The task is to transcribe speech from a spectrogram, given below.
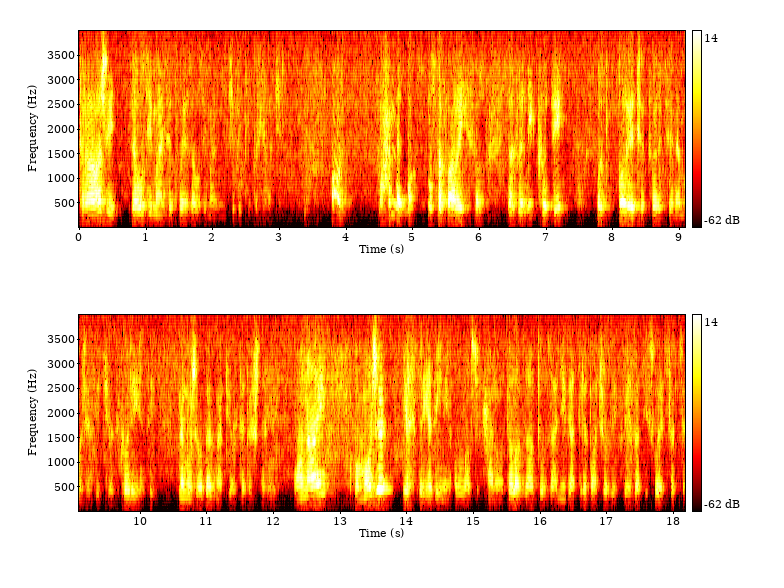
Traži. Zauzimaj se tvoje zauzimanje Će biti prihvaćeno. On Muhammed Mustafa alaihissalam. Dakle, niko ti od ove četvorice ne može biti od koristi, ne može odagnati od tebe šta je. Onaj ko može, jeste jedini Allah subhanahu wa ta'ala, zato za njega treba čovjek vezati svoje srce.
